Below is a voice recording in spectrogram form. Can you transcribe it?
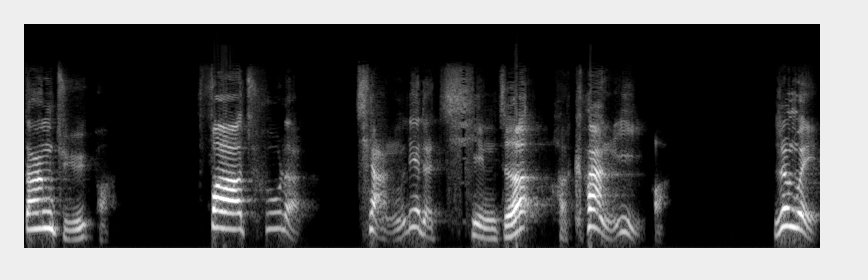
当局啊，发出了强烈的谴责和抗议啊，认为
